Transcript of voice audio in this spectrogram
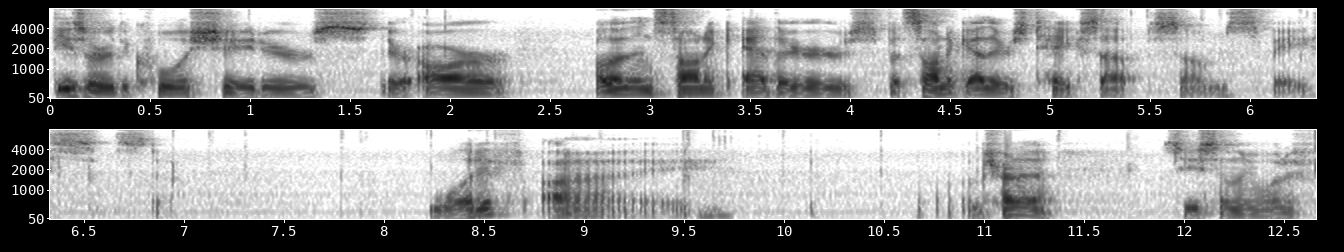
these are the coolest shaders there are, other than Sonic Ethers, but Sonic Ethers takes up some space stuff. What if I... I'm trying to see something. What if,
